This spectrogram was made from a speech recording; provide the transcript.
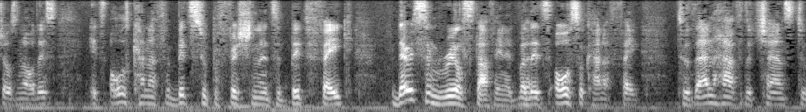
shows and all this, it's all kind of a bit superficial. It's a bit fake. There is some real stuff in it, but Yeah. it's also kind of fake. To then have the chance to,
